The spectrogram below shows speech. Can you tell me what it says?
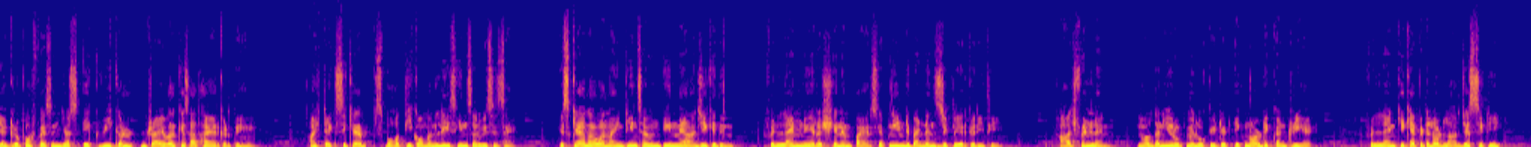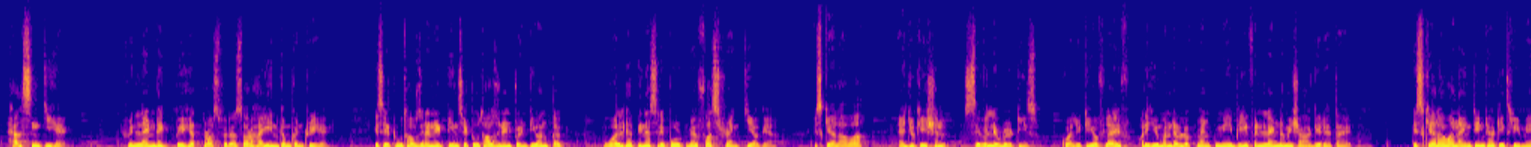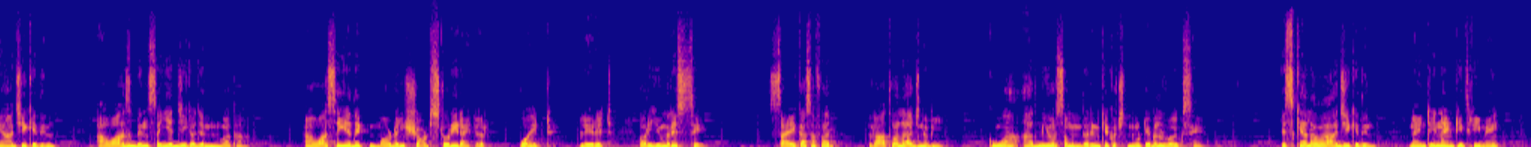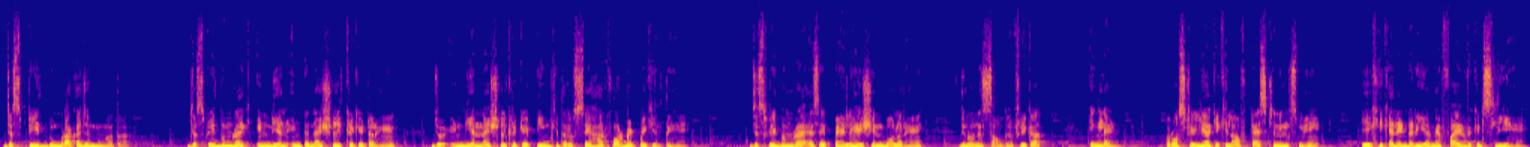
या ग्रुप ऑफ़ पैसेंजर्स एक व्हीकल ड्राइवर के साथ हायर करते हैं। आज टैक्सी कैब्स बहुत ही कॉमनली सीन सर्विसेज़ हैं। इसके अलावा 1917 में आज ही के दिन फिनलैंड ने रशियन एम्पायर से अपनी इंडिपेंडेंस डिक्लेयर करी थी। आज फिनलैंड, नॉर्दर्न यूरोप में लोकेटेड एक नॉर्डिक कंट्री है। फिनलैंड की कैपिटल और लार्जेस्ट सिटी हेल्सिंकी है। फिनलैंड एक बेहद प्रॉस्परस और हाई इनकम कंट्री है। इसे 2018 से 2021 तक वर्ल्ड हैप्पीनेस रिपोर्ट में फ़र्स्ट रैंक किया गया। इसके अलावा education civil liberties quality of life और ह्यूमन डेवलपमेंट में भी फिनलैंड हमेशा आगे रहता है। इसके अलावा 1933 में आज ही के दिन आवाज़ बिन सैयद जी का जन्म हुआ था। आवाज़ सैयद एक modern short story writer poet playwright और ह्यूमरिस्ट थे। साय का सफ़र, रात वाला अजनबी, कुआँ, आदमी और समंदर, इनके कुछ नोटेबल वर्क्स हैं। इसके अलावा आज ही के दिन 1993 में, जसप्रीत बुमराह का जन्म हुआ था। जसप्रीत बुमराह एक इंडियन इंटरनेशनल क्रिकेटर हैं, जो इंडियन नेशनल क्रिकेट टीम की तरफ़ से हर फॉर्मेट में खेलते हैं। जसप्रीत बुमराह ऐसे पहले एशियन बॉलर हैं, जिन्होंने साउथ अफ्रीका इंग्लैंड और ऑस्ट्रेलिया के खिलाफ टेस्ट इनिंग्स में एक ही कैलेंडर ईयर में फाइव विकेट्स लिए हैं।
